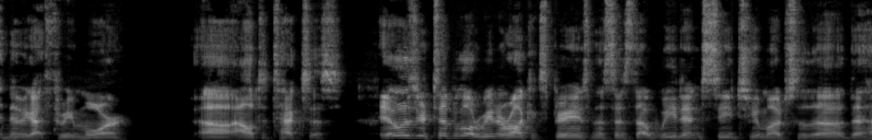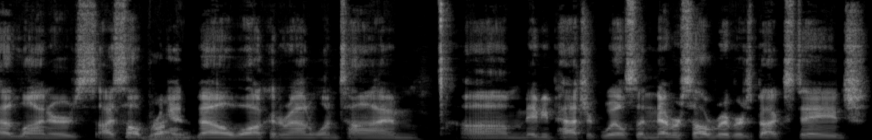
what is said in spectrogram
and then we got three more uh, out to Texas. It was your typical arena rock experience in the sense that we didn't see too much of the the headliners. I saw Brian Right. Bell walking around one time, um, maybe Patrick Wilson. Never saw Rivers backstage.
